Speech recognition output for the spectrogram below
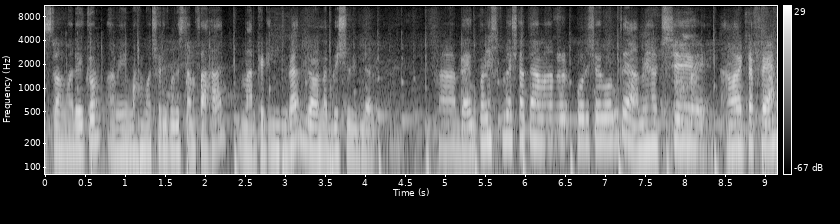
আসসালামু আলাইকুম। আমি মোহাম্মদ শরীফুল ইসলাম ফাহাদ, মার্কেটিং বিভাগ জগন্নাথ বিশ্ববিদ্যালয়। ব্যাকবন স্কুলের সাথে আমার পরিচয় বলতে আমি হচ্ছে, আমার একটা ফ্রেন্ড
